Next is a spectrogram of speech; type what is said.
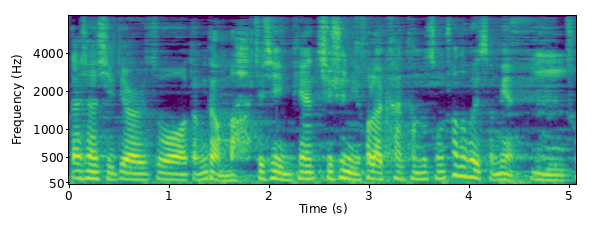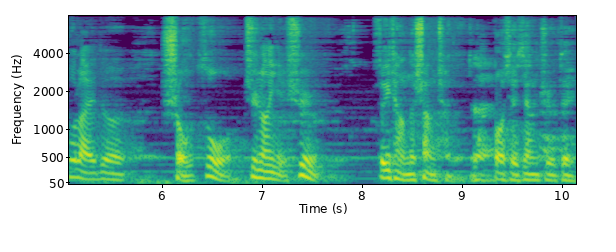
戴上席地而坐等等吧，这些影片其实你后来看，他们从创作会层面，嗯，出来的首作质量也是非常的上乘的，对，《暴雪将至》对，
